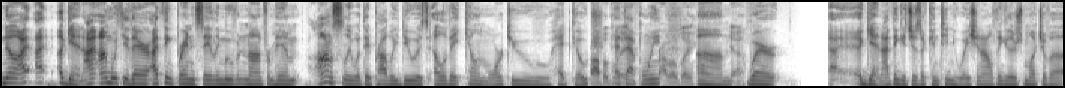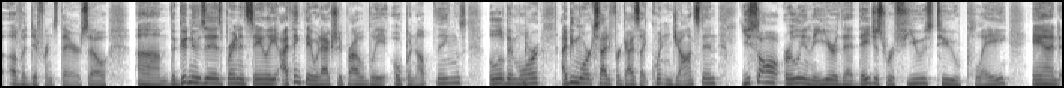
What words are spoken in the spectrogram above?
No, I, I again, I, I'm with you there. I think Brandon Staley moving on from him honestly, what they'd probably do is elevate Kellen Moore to head coach probably, at that point. Probably. Um, yeah. Where again, I think it's just a continuation. I don't think there's much of a of a difference there. So um, the good news is Brandon Staley. I think they would actually probably open up things a little bit more. I'd be more excited for guys like Quentin Johnston. You saw early in the year that they just refused to play, and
